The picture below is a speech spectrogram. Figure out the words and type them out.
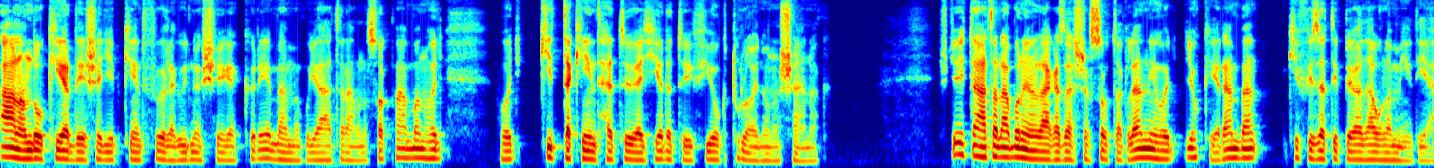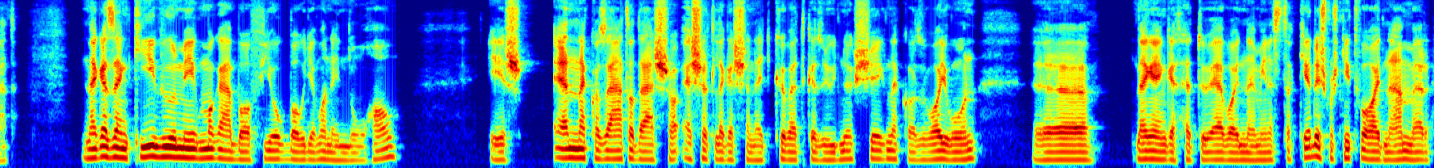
állandó kérdés egyébként, főleg ügynökségek körében, meg úgy általában a szakmában, hogy, hogy kit tekinthető egy hirdetői fiók tulajdonosának. És ugye itt általában olyan lágázások szoktak lenni, hogy jogkéremben kifizeti például a médiát. Meg ezen kívül még magába a fiókba ugye van egy know-how, és ennek az átadása esetlegesen egy következő ügynökségnek az vajon ö, megengedhető-e vagy nem. Én ezt a kérdést most nyitva hagynám, mert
